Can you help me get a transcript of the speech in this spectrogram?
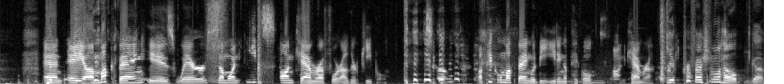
And a uh, mukbang is where someone eats on camera for other people. So a pickle mukbang would be eating a pickle on camera. Get professional help. Got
